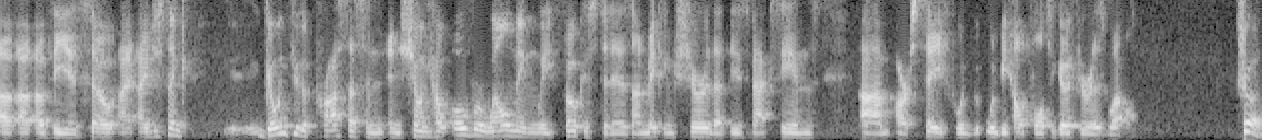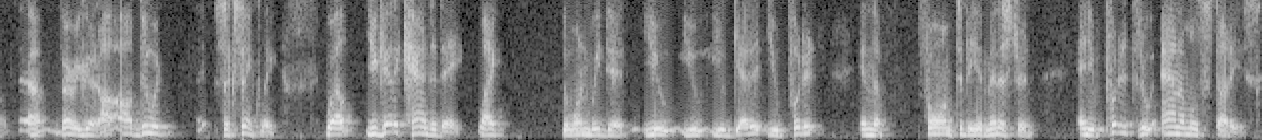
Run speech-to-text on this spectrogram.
uh, of these. So I, I, just think going through the process and, and, showing how overwhelmingly focused it is on making sure that these vaccines um, are safe would, would be helpful to go through as well. Sure, uh, very good. I'll, I'll do it succinctly. Well, you get a candidate like the one we did. You you you get it. You put it in the form to be administered, and you put it through animal studies,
